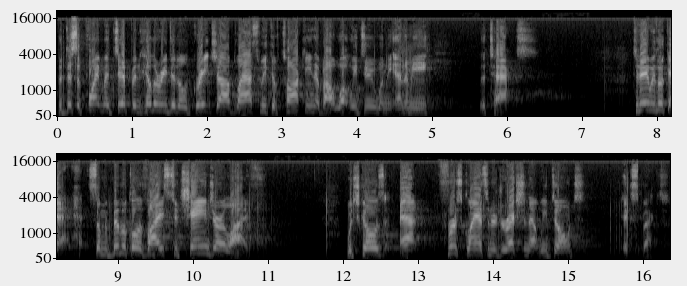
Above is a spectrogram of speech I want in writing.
the disappointment dip, and Hillary did a great job last week of talking about what we do when the enemy attacks. Today, we look at some biblical advice to change our life, which goes at first glance in a direction that we don't expect.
